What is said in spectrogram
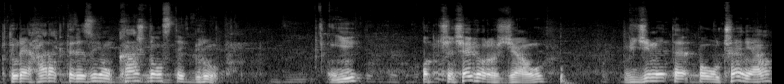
które charakteryzują każdą z tych grup. I od trzeciego rozdziału widzimy te pouczenia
